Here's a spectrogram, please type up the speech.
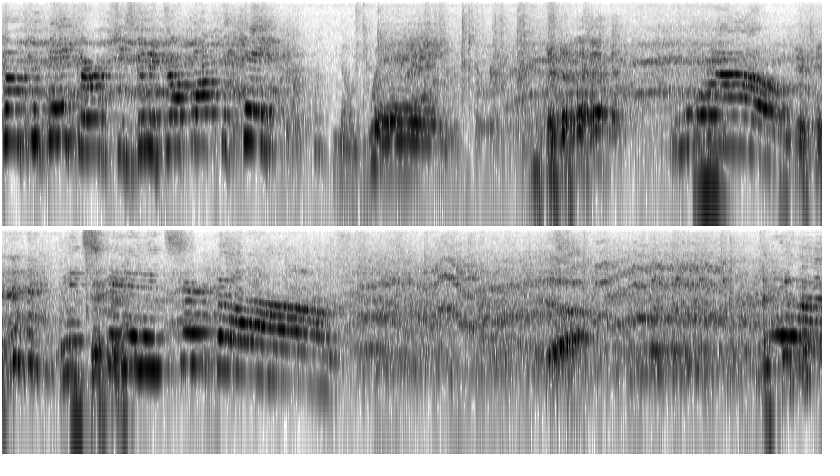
comes the baker. She's gonna drop off the cake. No way. Wow! It's spinning in circles! Wow!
